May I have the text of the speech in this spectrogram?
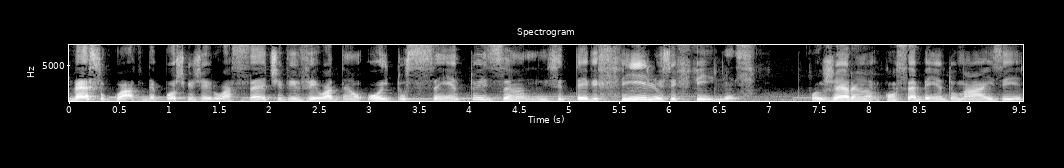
Verso 4: Depois que gerou a Sete, viveu Adão 800 anos e teve filhos e filhas. Foi gerando, concebendo mais e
